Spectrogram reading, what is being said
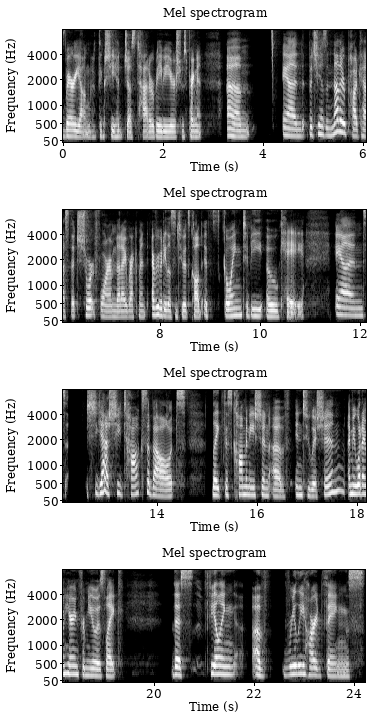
very young. I think she had just had her baby or she was pregnant. Um, and but she has another podcast that's short form that I recommend everybody listen to. It's called It's Going to Be Okay. And she, yeah, she talks about like this combination of intuition. I mean, what I'm hearing from you is like this feeling of really hard things,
